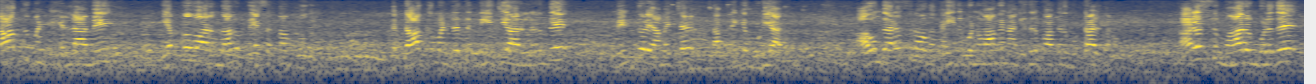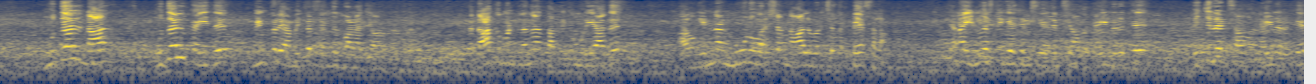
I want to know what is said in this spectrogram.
டாக்குமெண்ட் எல்லாமே எப்பவா இருந்தாலும் பேசத்தான் போகுது. இந்த டாக்குமெண்ட் இருந்து பிஜிஆர்ல இருந்து மின்துறை அமைச்சர் தப்பிக்க முடியாது. அவங்க அரசு அவங்க கைது பண்ணுவாங்க நாங்க எதிர்பார்க்கறது முட்டாள்தனம். அரசு மாறும் பொழுது முதல் நாள் முதல் கைது மின்துறை அமைச்சர் செந்தில் பாலாஜி அவர்கள். இந்த டாக்குமெண்ட்ல தான் தப்பிக்க முடியாது. அவங்க இன்னும் மூணு வருஷம் நாலு வருஷத்தை பேசலாம். ஏன்னா இன்வெஸ்டிங் ஏஜென்சி ஏஜென்சி அவங்க கையில் இருக்கு விஜிலன்ஸ் அவங்க கையில் இருக்கு.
